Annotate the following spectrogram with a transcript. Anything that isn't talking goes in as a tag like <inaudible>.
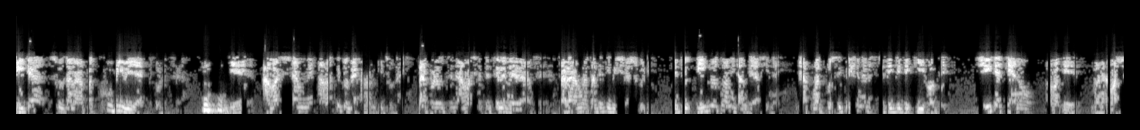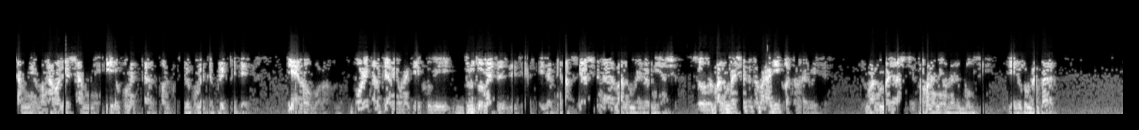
এইটা সুলতান আপা খুবই রিয়াক্ট করেছে। <laughs> যে আমার সামনে আমাকে তো দেখানোর কিছু নাই। তারপরে হচ্ছে যে আমার সাথে ছেলে মেয়েরা আছে, তারা আমরা তাদেরকে বিশ্বাস করি। কিন্তু এইগুলো তো আমি জানতে আসি নাই। আপনার প্রসিকিউশনের স্ট্র্যাটেজিতে কি হবে, সেইটা কেন আমাকে মানে আমার সামনে এবং আমাদের সামনে এইরকম একটা এরকম একটা প্রেক্ষিতে কেন বলা হলো? পরে কালকে আমি ওনাকে খুবই দ্রুত মেসেজ দিয়েছি আর কি আপনি আজকে আসেন আর মালুম ভাইরাও নিয়ে আসেন। তো মালুম ভাইয়ের সাথে তো আমার আগেই কথা হয়ে রয়েছে মালুম ভাই আসছে, তখন আমি ওনাকে বলছি এরকম ব্যাপার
